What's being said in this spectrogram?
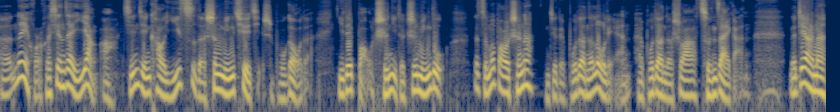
呃，那会儿和现在一样啊，仅仅靠一次的声名鹊起是不够的，你得保持你的知名度。那怎么保持呢？你就得不断的露脸，还不断的刷存在感。那这样呢，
